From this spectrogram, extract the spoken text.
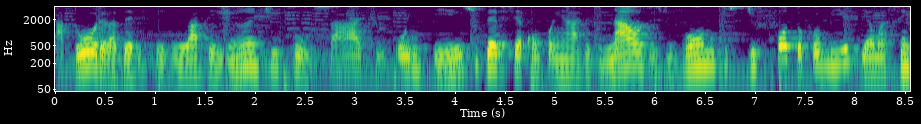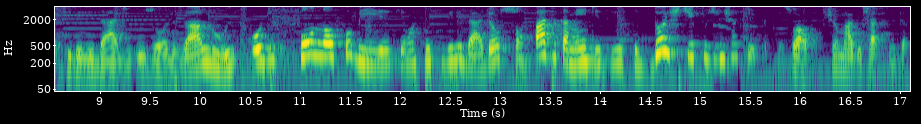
A dor ela deve ser latejante, pulsátil ou em peso, deve ser acompanhada de náuseas, de vômitos, de fotofobia, que é uma sensibilidade dos olhos à luz, ou de fonofobia, que é uma sensibilidade ao som. Basicamente existem dois tipos de enxaqueca, pessoal, chamada enxaqueca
